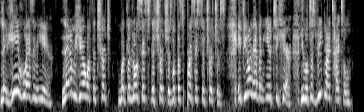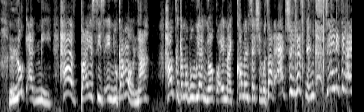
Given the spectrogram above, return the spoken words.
Let he who has an ear, let him hear what the church, what the Lord says to the churches, what the Spirit says to the churches. If you don't have an ear to hear, you will just read my title, look at me, have biases in you. Come on, nah. How could I in my comment section without actually listening to anything I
